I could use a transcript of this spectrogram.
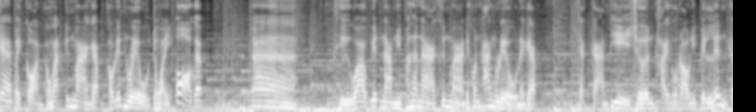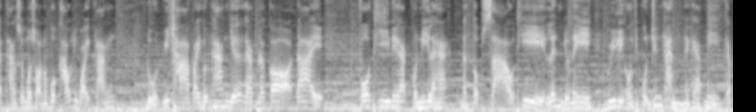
แก้ไปก่อนเขางัดขึ้นมาครับเขาเล่นเร็ว จังหวะนี้ออกครับอ่าถือว่าเวียดนามนี้พัฒนาขึ้นมาได้ค่อนข้างเร็วนะครับ จากการที่เชิญไทยของเรานี่เป็นเล่นกับทางสโมสรของพวกเขาอยู่บ่อยครั้ง ดูดวิชาไปค่อนข้างเยอะครับ แล้วก็ได้โฟทีนี่ครับคนนี้แหละฮะนักตบสาวที่เล่นอยู่ในวีลีของญี่ปุ่นเช่นกันนะครับนี่กับ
